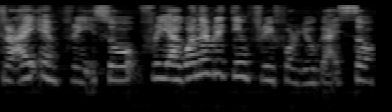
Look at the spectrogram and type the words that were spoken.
try and free. So free, I want everything free for you guys. So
